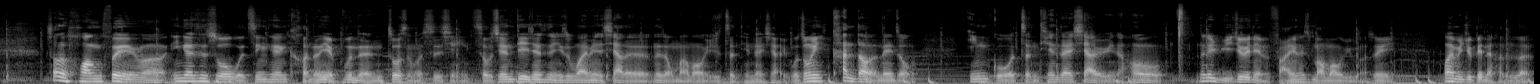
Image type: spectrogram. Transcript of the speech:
算荒废吗？应该是说我今天可能也不能做什么事情。首先，第一件事情是外面下的那种毛毛雨，就整天在下雨。我终于看到了那种英国整天在下雨，然后 那个雨就有点烦，因为是毛毛雨嘛，所以外面就变得很冷，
